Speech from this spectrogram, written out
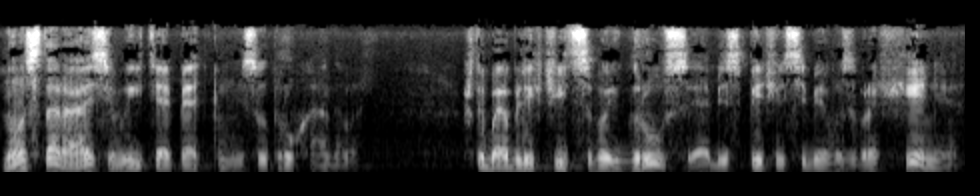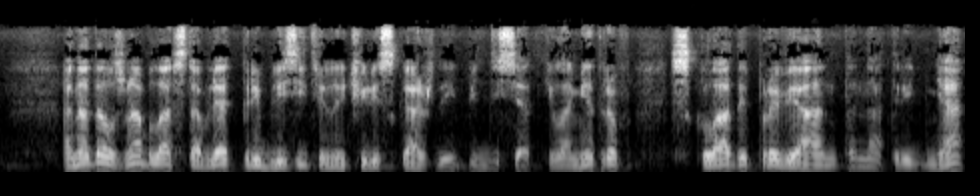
но стараясь выйти опять к мысу Труханова. Чтобы облегчить свой груз и обеспечить себе возвращение, она должна была оставлять приблизительно через каждые 50 километров склады провианта на три дня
